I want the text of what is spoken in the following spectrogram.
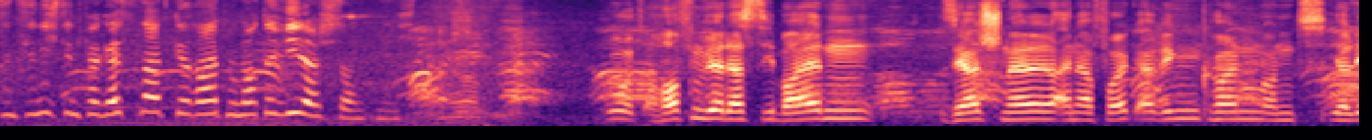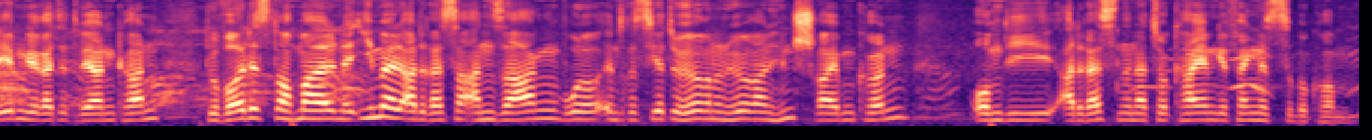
sind sie nicht in Vergessenheit geraten und auch der Widerstand nicht. Ja. Gut, hoffen wir, dass die beiden sehr schnell einen Erfolg erringen können und ihr Leben gerettet werden kann. Du wolltest noch mal eine E-Mail-Adresse ansagen, wo interessierte Hörerinnen und Hörer hinschreiben können, um die Adressen in der Türkei im Gefängnis zu bekommen.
